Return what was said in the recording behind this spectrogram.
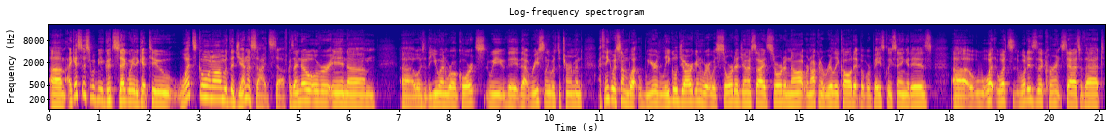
Um, I guess this would be a good segue to get to what's going on with the genocide stuff. Because I know over in, um, uh, what was it, the UN World Courts, we they, that recently was determined. I think it was some what weird legal jargon where it was sort of genocide, sort of not. We're not going to really call it it, but we're basically saying it is. Uh, what what's what is the current status of that?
